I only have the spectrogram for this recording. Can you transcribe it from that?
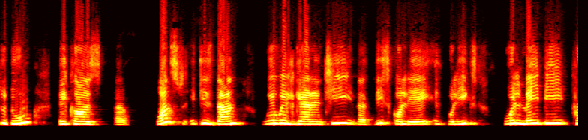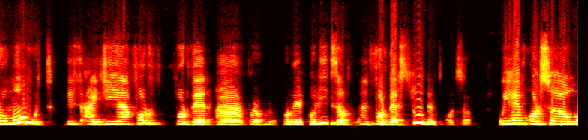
to do because uh, once it is done, we will guarantee that these colleagues will maybe promote this idea for for their uh, for, for their colleagues or for their students also. We have also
